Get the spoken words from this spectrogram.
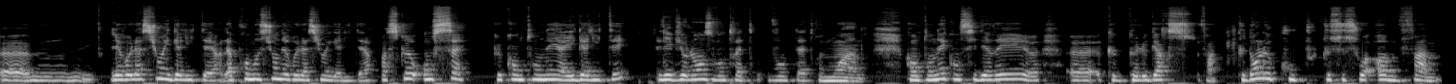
les relations égalitaires, la promotion des relations égalitaires, parce qu'on sait que quand on est à égalité, les violences vont être, vont être moindres. Quand on est considéré que, que, le garçon, enfin que dans le couple, que ce soit homme, femme,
